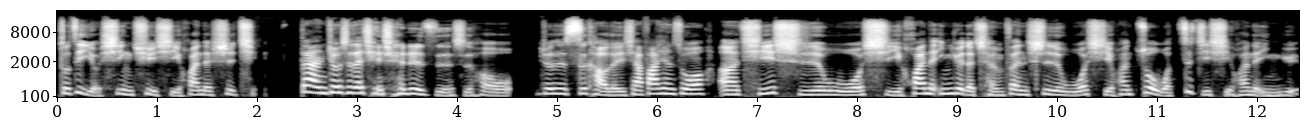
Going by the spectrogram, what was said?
做自己有兴趣喜欢的事情。但就是在前些日子的时候。就是思考了一下，发现说，呃，其实我喜欢的音乐的成分是我喜欢做我自己喜欢的音乐，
